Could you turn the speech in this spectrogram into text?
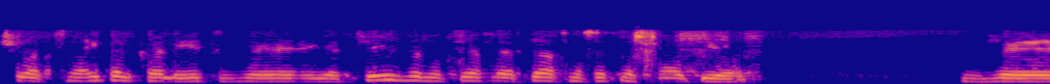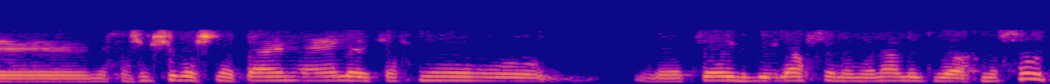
שהוא עצמאי כלכלית ויציב ומצליח לייצר הכנסות משמעותיות. ואני חושב שבשנתיים האלה הצלחנו לייצר גדילה פנומנלית בהכנסות,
